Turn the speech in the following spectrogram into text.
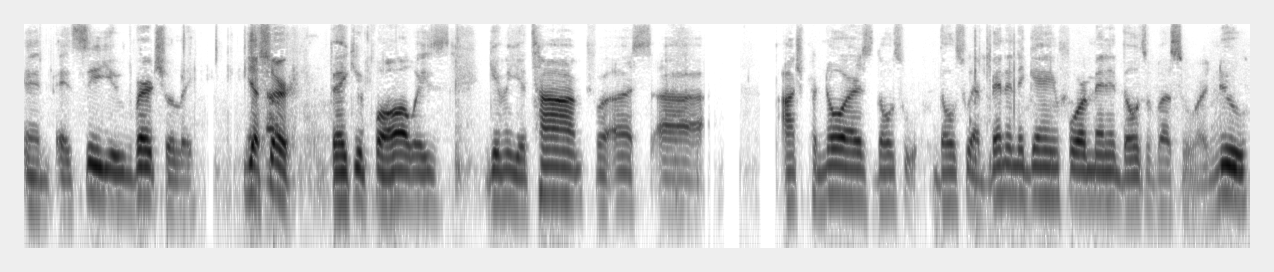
and, and see you virtually. Yes, sir. thank you for always giving your time for us uh, entrepreneurs, those who those who have been in the game for a minute, those of us who are new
